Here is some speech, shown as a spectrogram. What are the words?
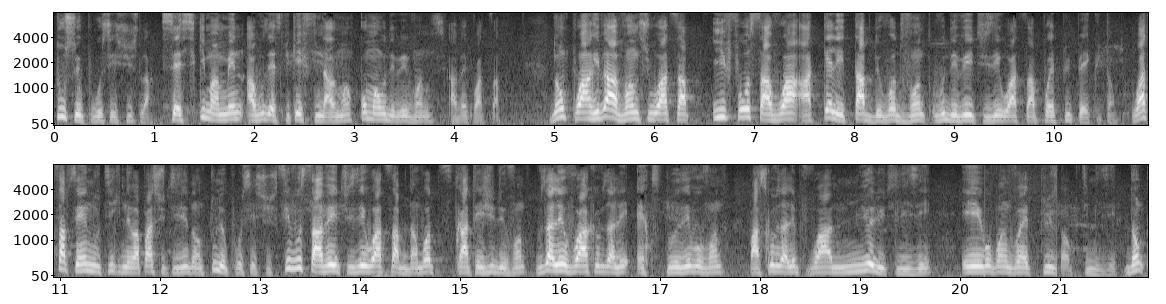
tout ce processus-là. C'est ce qui m'amène à vous expliquer finalement comment vous devez vendre avec WhatsApp. Donc, pour arriver à vendre sur WhatsApp, il faut savoir à quelle étape de votre vente vous devez utiliser WhatsApp pour être plus percutant. WhatsApp, c'est un outil qui ne va pas s'utiliser dans tout le processus. Si vous savez utiliser WhatsApp dans votre stratégie de vente, vous allez voir que vous allez exploser vos ventes parce que vous allez pouvoir mieux l'utiliser et vos ventes vont être plus optimisées. Donc,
